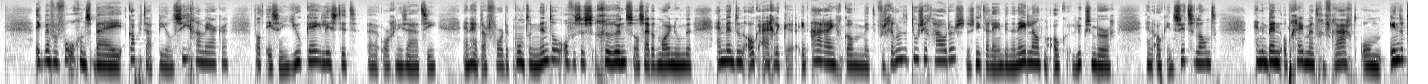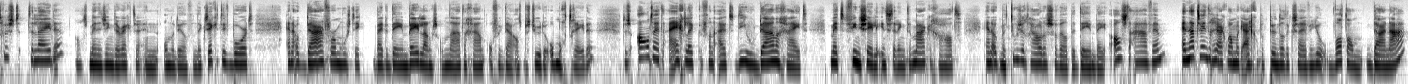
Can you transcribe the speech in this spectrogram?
Ik ben vervolgens bij Capita PLC gaan werken. Dat is een UK-listed eh, organisatie. En heb daarvoor de Continental Offices gerund, zoals zij dat mooi noemde. En ben toen ook eigenlijk eh, in aanraking gekomen met verschillende toezichthouders. Dus niet alleen binnen Nederland, maar ook Luxemburg en ook in Zwitserland. En ben op een gegeven moment gevraagd om in de trust te leiden als managing director en onderdeel van de executive board. En ook daarvoor moest ik bij de DNB langs om na te gaan of ik daar als bestuurder op mocht treden. Dus altijd eigenlijk vanuit die hoedanigheid met financiële instellingen te maken gehad. En ook met toezichthouders, zowel de DNB als de AFM. En na twintig jaar kwam ik eigenlijk op het punt dat ik zei van joh, wat dan daarna?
